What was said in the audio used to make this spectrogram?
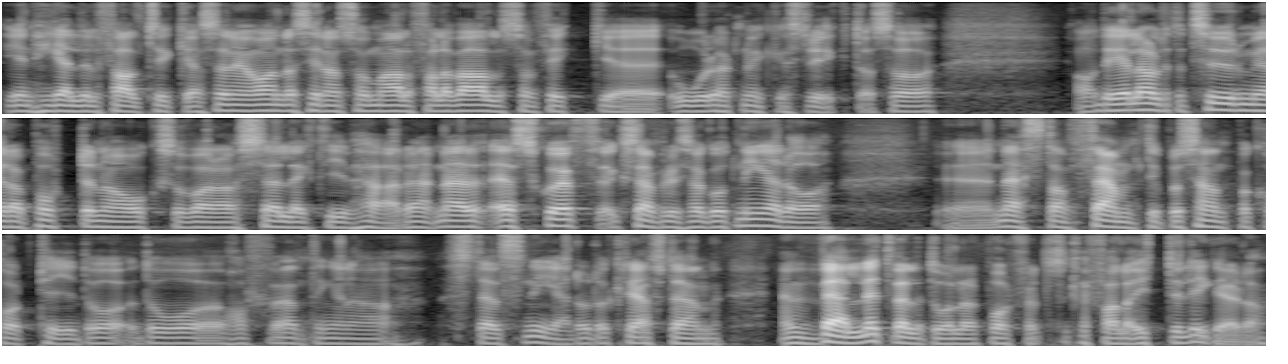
i en hel del fall tycker jag. Sen å andra sidan såg man Alfa Laval som fick eh, oerhört mycket stryk. Då. Så ja, det gäller att ha lite tur med rapporterna och också vara selektiv här. När SKF exempelvis har gått ner då, eh, nästan 50% på kort tid, då, då har förväntningarna ställts ned och då krävs det en, en väldigt, väldigt dålig rapport för att det ska falla ytterligare. Då.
